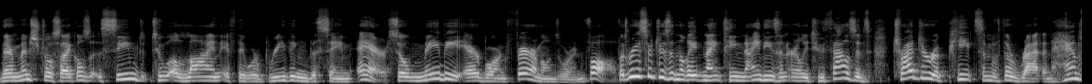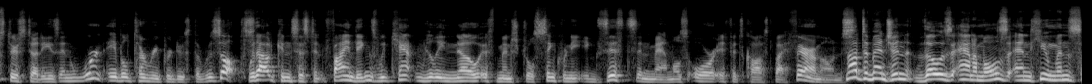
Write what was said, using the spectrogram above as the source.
Their menstrual cycles seemed to align if they were breathing the same air, so maybe airborne pheromones were involved. But researchers in the late 1990s and early 2000s tried to repeat some of the rat and hamster studies and weren't able to reproduce the results. Without consistent findings, we can't really know if menstrual synchrony exists in mammals or if it's caused by pheromones. Not to mention, those animals and humans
